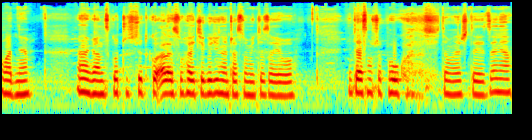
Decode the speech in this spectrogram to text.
Ładnie, elegancko, czyściutko, ale słuchajcie, godzinę czasu mi to zajęło. I teraz muszę poukładać tą resztę jedzenia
